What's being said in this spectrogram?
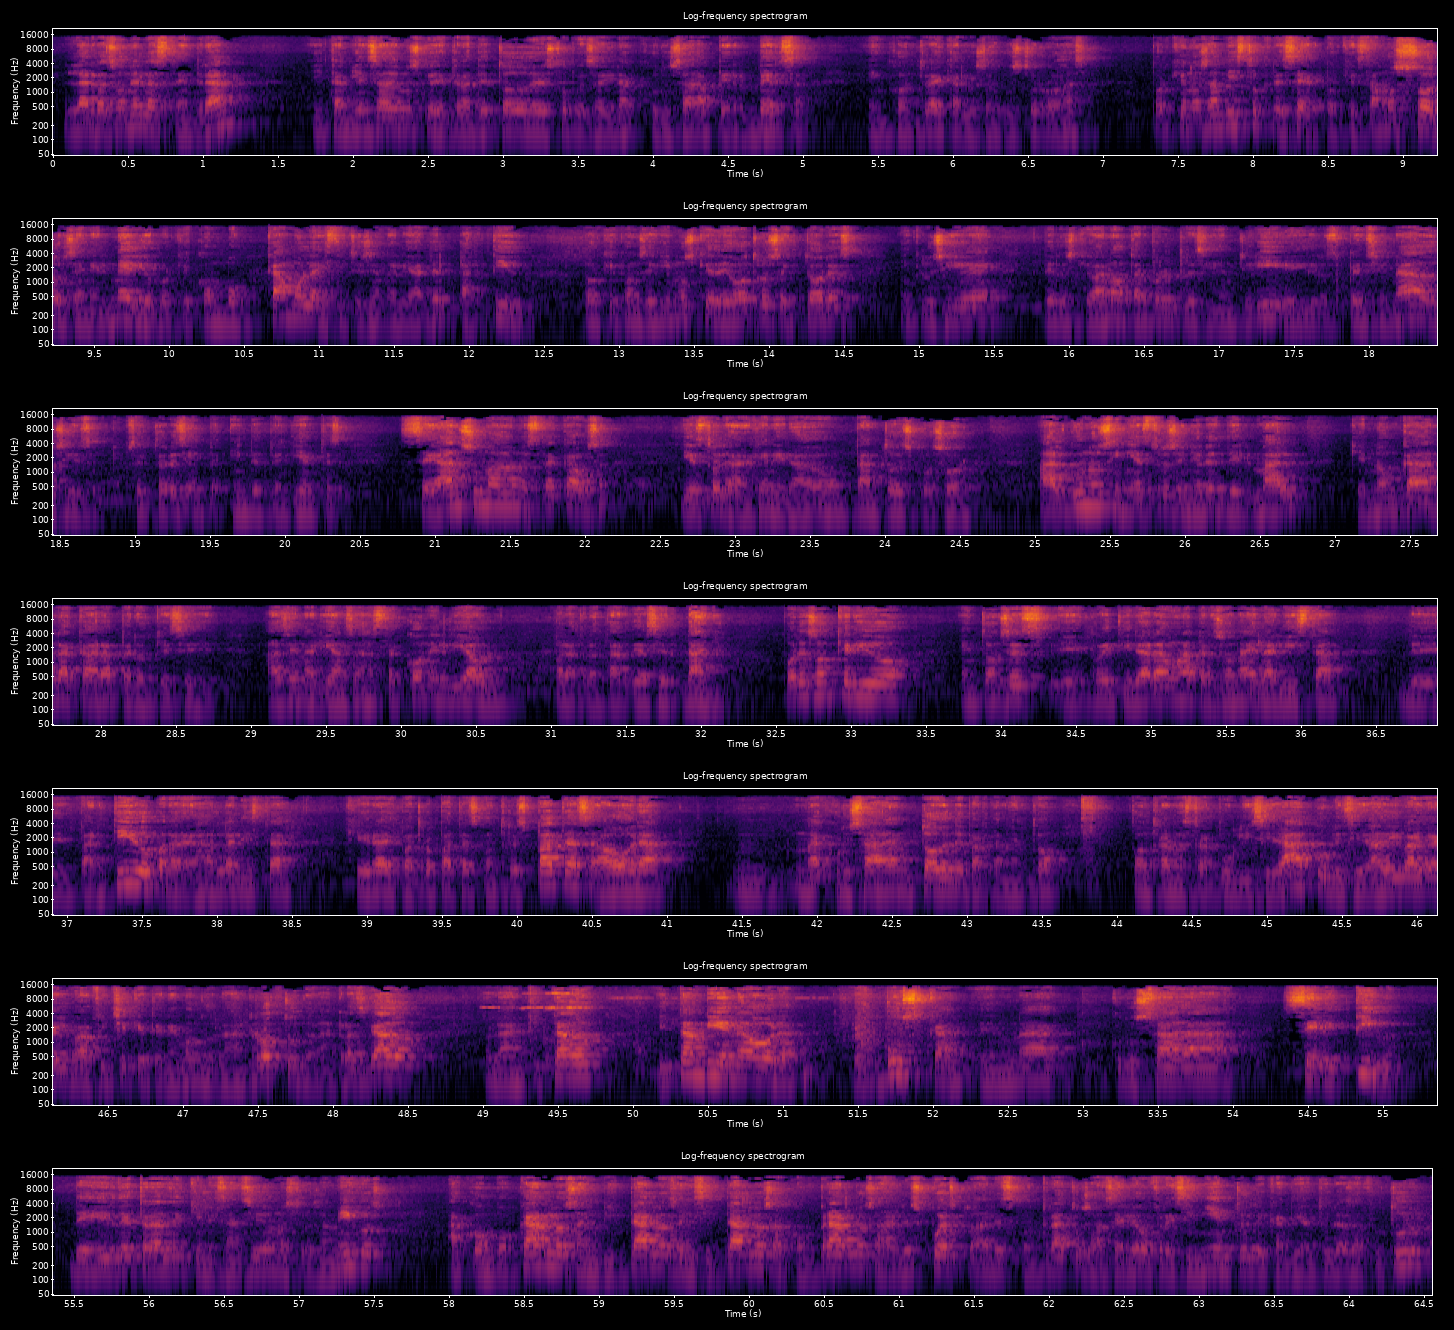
Las razones las tendrán y también sabemos que detrás de todo esto pues hay una cruzada perversa en contra de Carlos Augusto Rojas, porque nos han visto crecer, porque estamos solos en el medio, porque convocamos la institucionalidad del partido, porque conseguimos que de otros sectores, inclusive de los que van a votar por el presidente Uribe y de los pensionados y de sectores independientes, se han sumado a nuestra causa y esto le ha generado un tanto de escosor a algunos siniestros señores del mal que nunca dan la cara, pero que se hacen alianzas hasta con el diablo para tratar de hacer daño. Por eso han querido entonces eh, retirar a una persona de la lista del partido para dejar la lista que era de cuatro patas con tres patas. Ahora mm, una cruzada en todo el departamento contra nuestra publicidad, publicidad y vaya y afiche que tenemos, nos la han roto, nos la han rasgado, nos la han quitado y también ahora pues, buscan en una cruzada selectiva de ir detrás de quienes han sido nuestros amigos, a convocarlos, a invitarlos, a incitarlos, a comprarlos, a darles puestos, a darles contratos, a hacerle ofrecimientos de candidaturas a futuro.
